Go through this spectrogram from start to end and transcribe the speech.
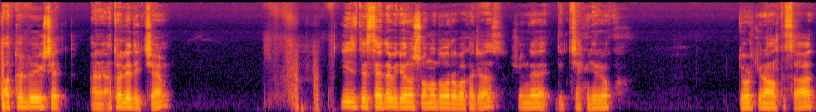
Atölye yükselt hani atölye dikeceğim. İzli Tesla'da videonun sonuna doğru bakacağız. Nereye gideceğim yer yok. 4 gün 6 saat.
